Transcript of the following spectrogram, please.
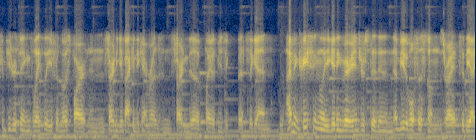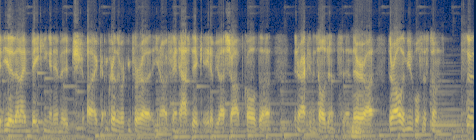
computer things lately for the most part, and starting to get back into cameras and starting to play with music bits again. I'm increasingly getting very interested in immutable systems, right? So the idea that I'm baking an image. Uh, I'm currently working for a you know a fantastic AWS shop called uh, Interactive Intelligence, and they're uh, they're all immutable systems. So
